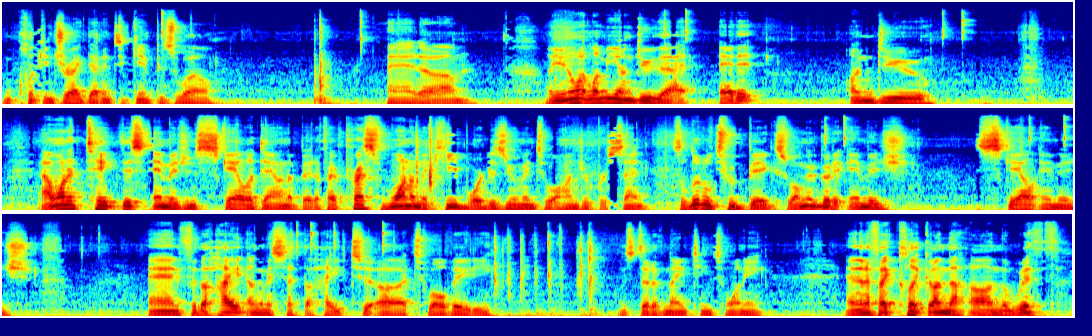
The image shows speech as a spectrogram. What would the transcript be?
and click and drag that into GIMP as well. And um, well, you know what? Let me undo that. Edit, undo. I want to take this image and scale it down a bit. If I press 1 on the keyboard to zoom into 100%, it's a little too big. So I'm going to go to Image, Scale Image, and for the height, I'm going to set the height to uh, 1280 instead of 1920. And then if I click on the on the width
